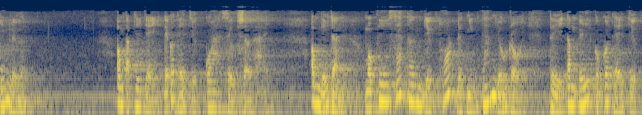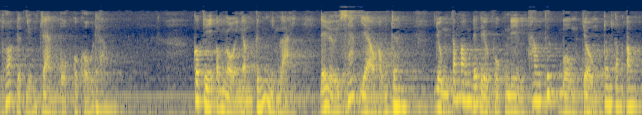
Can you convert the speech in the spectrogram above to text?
kiến lửa. Ông tập như vậy để có thể vượt qua sự sợ hãi. Ông nghĩ rằng một khi xác thân vượt thoát được những cám dỗ rồi, thì tâm ý cũng có thể vượt thoát được những ràng buộc của khổ đau có khi ông ngồi ngậm cứng miệng lại, để lưỡi sát vào họng trên, dùng tâm ông để điều phục niềm thao thức bồn chồn trong tâm ông,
